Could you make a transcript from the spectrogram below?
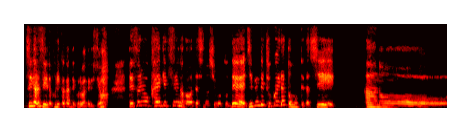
次から次へと降りかかってくるわけですよ。で、それを解決するのが私の仕事で、自分で得意だと思ってたし、あのー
